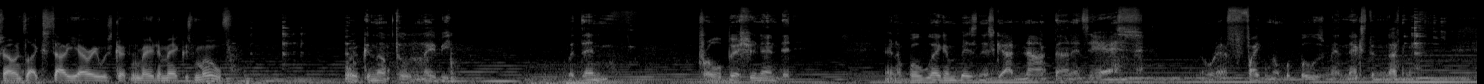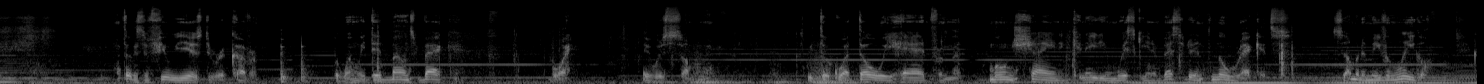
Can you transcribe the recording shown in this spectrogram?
Sounds like Salieri was getting ready to make his move. Working up to it, maybe. But then, Prohibition ended. And the bootlegging business got knocked on its ass. Oh, that fighting over booze meant next to nothing. It took us a few years to recover. But when we did bounce back, boy, it was something. We took what dough we had from the moonshine and Canadian whiskey and invested it into new records. Some of them even legal.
